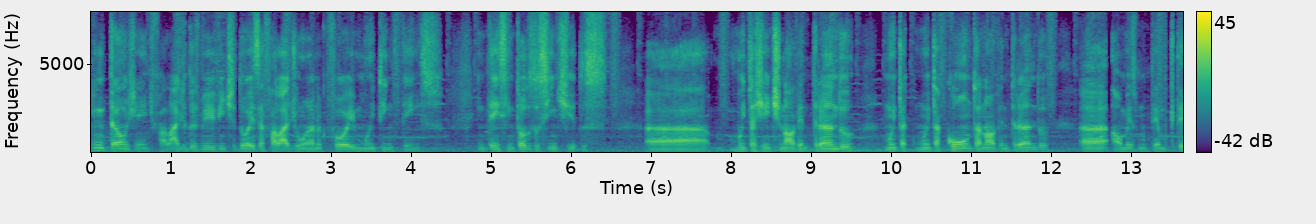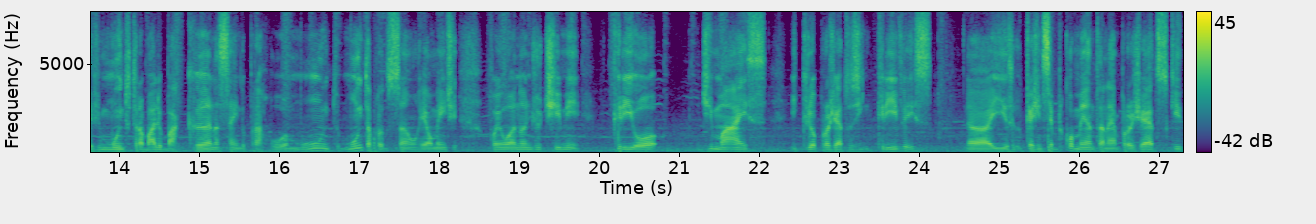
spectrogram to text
Então, gente, falar de 2022 é falar de um ano que foi muito intenso. Intenso em todos os sentidos. Ah, muita gente nova entrando, muita, muita conta nova entrando, ah, ao mesmo tempo que teve muito trabalho bacana saindo para rua, muito, muita produção. Realmente foi um ano onde o time criou demais e criou projetos incríveis. Ah, e o que a gente sempre comenta, né? Projetos que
